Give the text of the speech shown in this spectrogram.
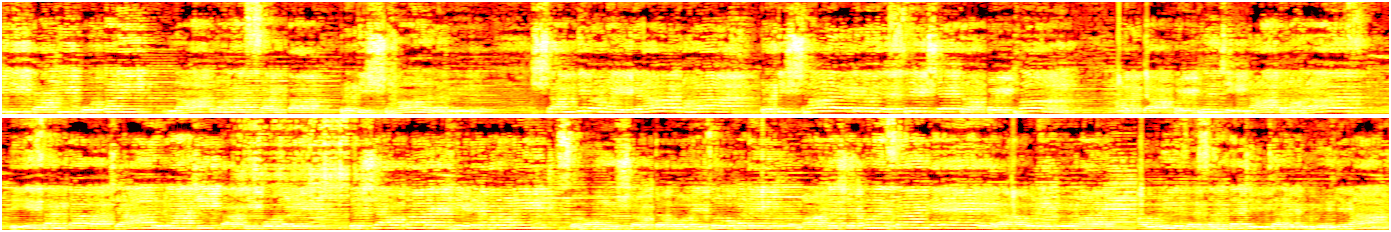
ती ही काकी पोतणे नाथ महाराज सांगतात प्रतिष्ठान नगरी. शांती ब्रह्म एकनाथ महाराज प्रतिष्ठान नगरी म्हणजे श्री क्षेत्र पैठण. आणि त्या पैठणचे नाथ महाराज ते सांगतात चार गाची काकी पोतळे. दशावतार खेडे परवणे सोहम शब्द बोले चोखडे. माझ शकुण सांगे विचार ऐकून घेतले ना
